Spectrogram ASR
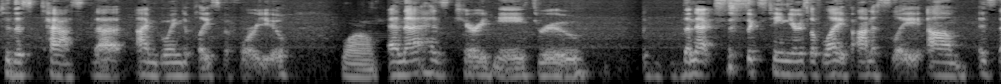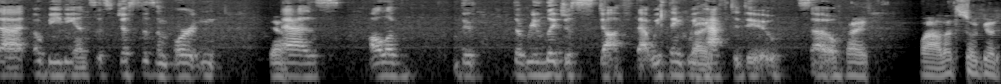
to this task that I'm going to place before you. Wow. And that has carried me through the next 16 years of life, honestly, um, is that obedience is just as important yeah. as all of the the religious stuff that we think we right. have to do. So Right. Wow, that's so good.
